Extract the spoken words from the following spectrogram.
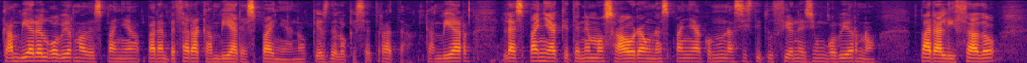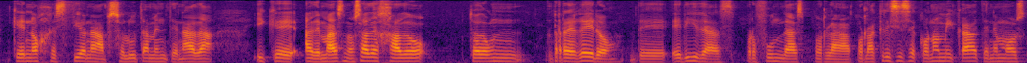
cambiar el gobierno de España para empezar a cambiar España, ¿no? que es de lo que se trata. Cambiar la España que tenemos ahora, una España con unas instituciones y un gobierno paralizado, que no gestiona absolutamente nada y que además nos ha dejado todo un reguero de heridas profundas por la, por la crisis económica. Tenemos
